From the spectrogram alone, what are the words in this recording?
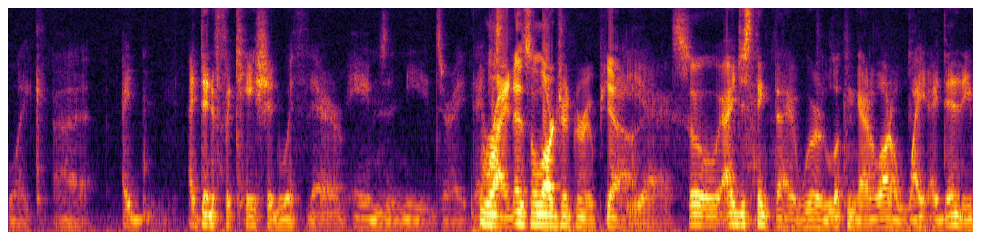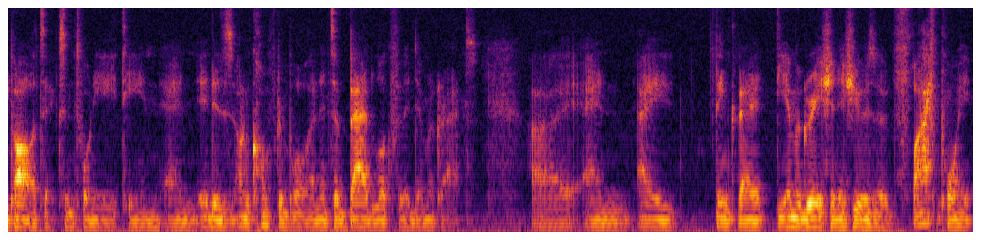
like uh, I- identification with their aims and needs, right? Just- Right, as a larger group, yeah. Yeah. So I just think that we're looking at a lot of white identity politics in 2018, and it is uncomfortable, and it's a bad look for the Democrats. Uh, and I think that the immigration issue is a flashpoint,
